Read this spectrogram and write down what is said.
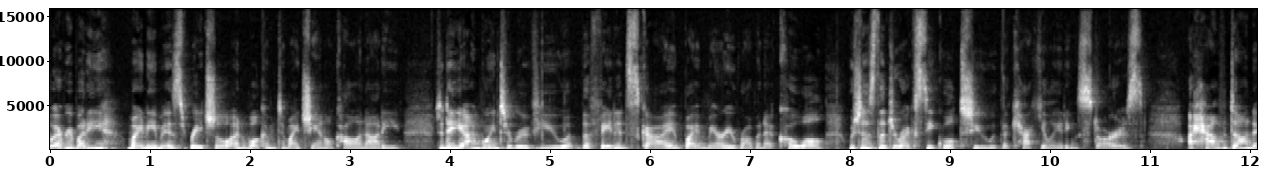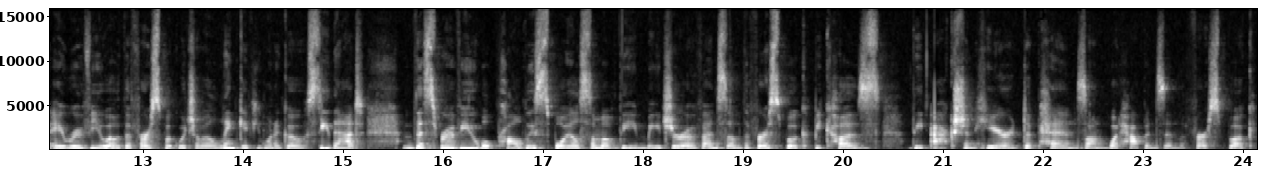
everybody, my name is Rachel and welcome to my channel Kalanadi. Today I'm going to review The Fated Sky by Mary Robinette Kowal, which is the direct sequel to The Calculating Stars. I have done a review of the first book, which I will link if you want to go see that. This review will probably spoil some of the major events of the first book because the action here depends on what happens in the first book.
